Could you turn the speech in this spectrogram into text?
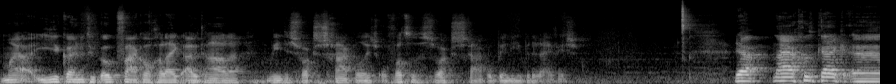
maar hier kan je natuurlijk ook vaak al gelijk uithalen wie de zwakste schakel is of wat de zwakste schakel binnen je bedrijf is. Ja, nou ja, goed, kijk, uh,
